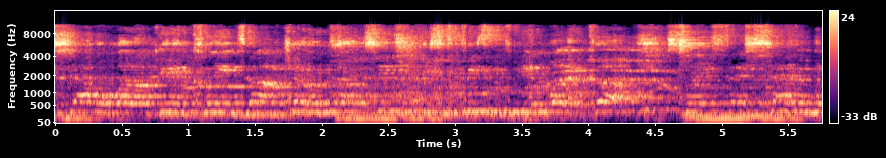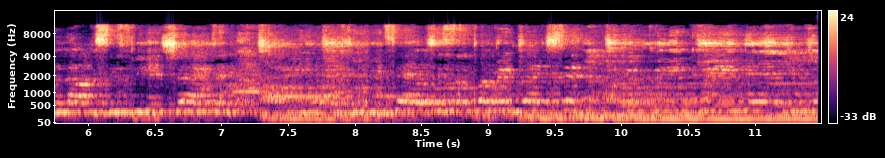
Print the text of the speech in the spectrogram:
shower while I'm getting cleaned up. Carrying out cheese, piece of pizza, peanut butter cup. Strange sex, shadow, monopolies be attracted. I'll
